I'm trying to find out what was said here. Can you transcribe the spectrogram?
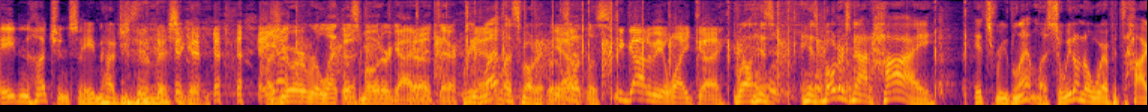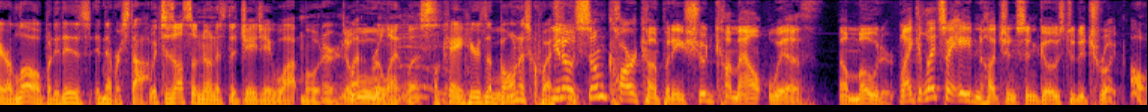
Aidan Hutchinson. Aidan Hutchinson of Michigan. If you're a relentless motor guy right there. Relentless motor. Relentless. You got to be a white guy. Well, his his motor's not high; it's relentless. So we don't know where if it's high or low, but it is. It never stops. Which is also known as the JJ Watt motor. Ooh. Relentless. okay, here's a bonus question. You know, some car company should come out with a motor. Like, let's say Aidan Hutchinson goes to Detroit. Oh.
